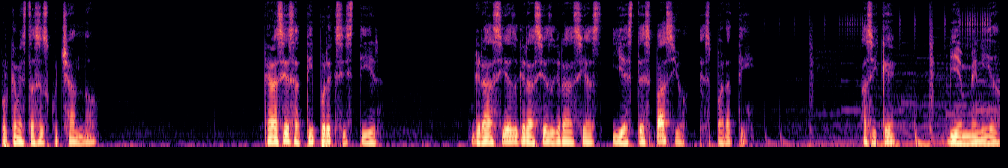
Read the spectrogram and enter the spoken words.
porque me estás escuchando. Gracias a ti por existir. Gracias, gracias, gracias. Y este espacio es para ti. Así que, bienvenido.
